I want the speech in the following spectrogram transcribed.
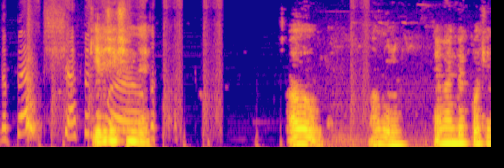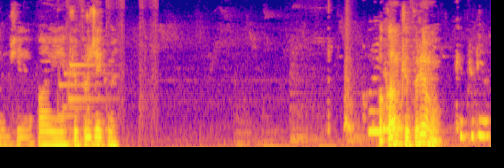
The Gelecek şimdi. Al. Al onu. Hemen dök bakayım şeye banyoya. Köpürecek mi? Bakalım köpürüyor mu? Köpürüyor.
